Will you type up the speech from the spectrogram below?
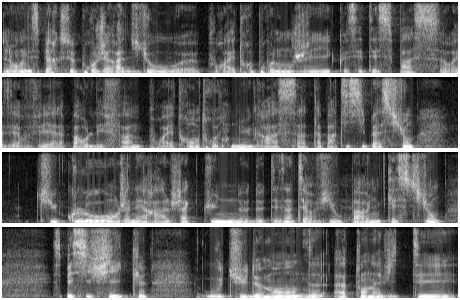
Alors on espère que ce projet radio euh, pourra être prolongé, que cet espace réservé à la parole des femmes pourra être entretenu grâce à ta participation. tu clôt en général chacune de tes interviews par une question spécifique où tu demandes à ton invité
